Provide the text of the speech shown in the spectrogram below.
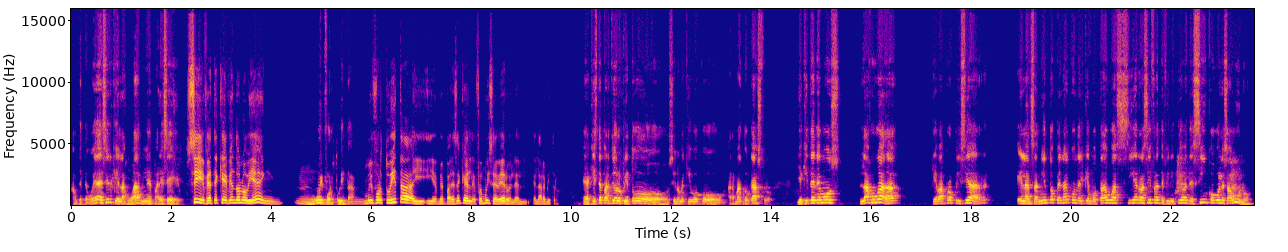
Aunque te voy a decir que la jugada a mí me parece... Sí, fíjate que viéndolo bien... Muy fortuita. Muy fortuita y, me parece que fue muy severo el, el árbitro. Eh, aquí este partido lo pitó, si no me equivoco, Armando Castro. Y aquí tenemos la jugada que va a propiciar el lanzamiento penal con el que Motagua cierra cifras definitivas de cinco goles a uno.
